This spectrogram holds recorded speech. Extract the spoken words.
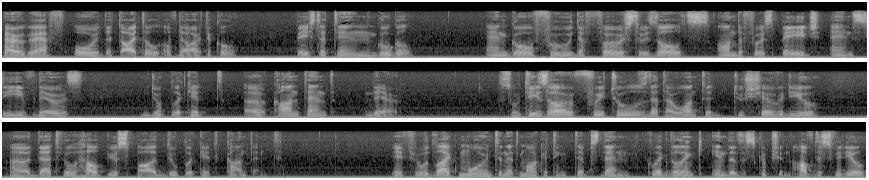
paragraph or the title of the article paste it in Google and go through the first results on the first page and see if there's duplicate uh, content there so these are free tools that I wanted to share with you uh, that will help you spot duplicate content if you would like more internet marketing tips then click the link in the description of this video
